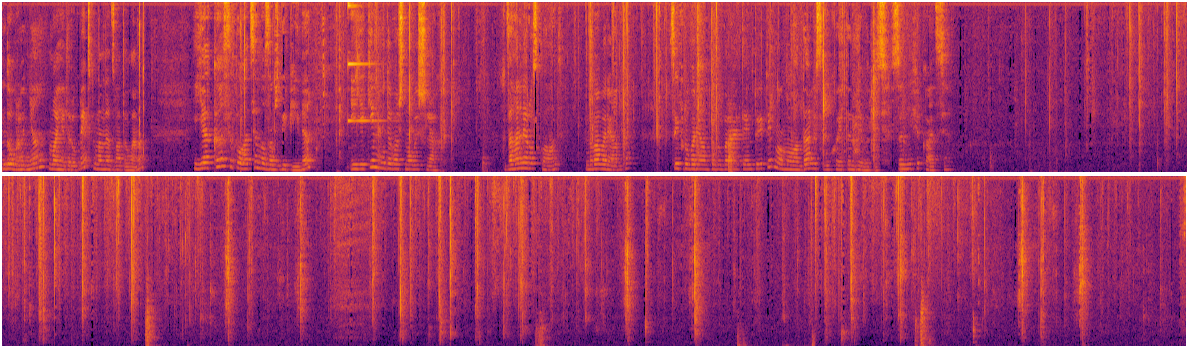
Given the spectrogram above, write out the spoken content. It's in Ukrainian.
Доброго дня, магітер української, мене звати Олена. Яка ситуація назавжди піде? І яким буде ваш новий шлях? Загальний розклад, два варіанти. Цифру варіанту вибираєте інтуїтивно, ну а далі слухаєте, дивитесь. Сигніфікація.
